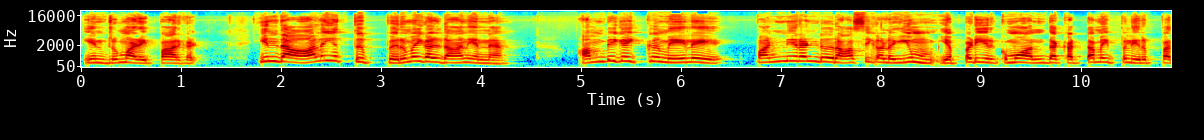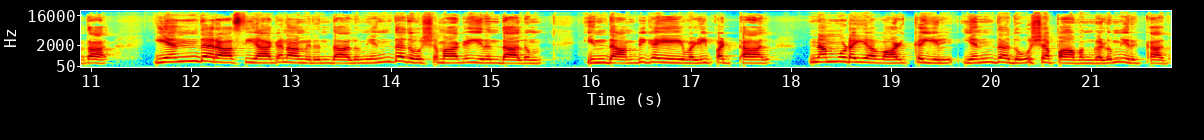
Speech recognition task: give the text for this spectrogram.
என்றும் அழைப்பார்கள். இந்த ஆலயத்து பெருமைகள்தான் என்ன? அம்பிகைக்கு மேலே பன்னிரண்டு ராசிகளையும் எப்படி இருக்குமோ அந்த கட்டமைப்பில் இருப்பதால் எந்த ராசியாக நாம் இருந்தாலும் எந்த தோஷமாக இருந்தாலும் இந்த அம்பிகையை வழிபட்டால் நம்முடைய வாழ்க்கையில் எந்த தோஷ பாவங்களும் இருக்காது.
